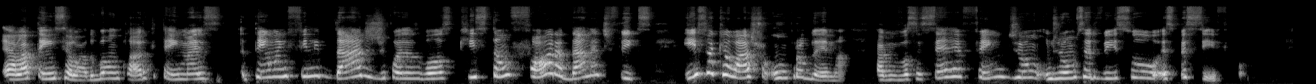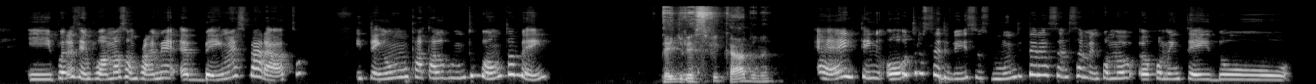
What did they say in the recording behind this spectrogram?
Ela tem seu lado bom, claro que tem, mas tem uma infinidade de coisas boas que estão fora da Netflix. Isso é que eu acho um problema, sabe? Você ser refém de um, de um serviço específico. E, por exemplo, o Amazon Prime é bem mais barato e tem um catálogo muito bom também. Bem diversificado, né? É, e tem outros serviços muito interessantes também, como eu, eu comentei do,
